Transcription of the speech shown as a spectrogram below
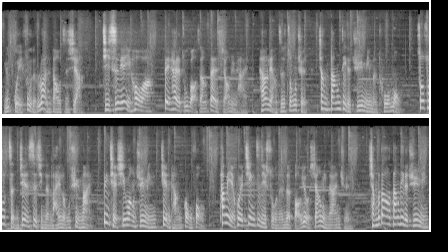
于鬼父的乱刀之下。几十年以后啊，被害的珠宝商带着小女孩还有两只忠犬向当地的居民们托梦。说出整件事情的来龙去脉，并且希望居民建堂供奉。他们也会尽自己所能的保佑乡民的安全。想不到当地的居民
